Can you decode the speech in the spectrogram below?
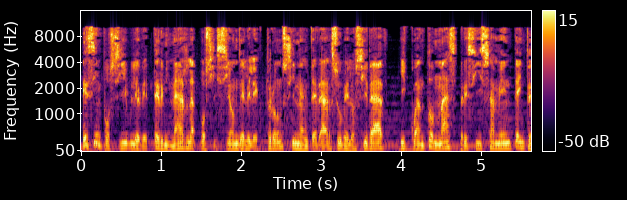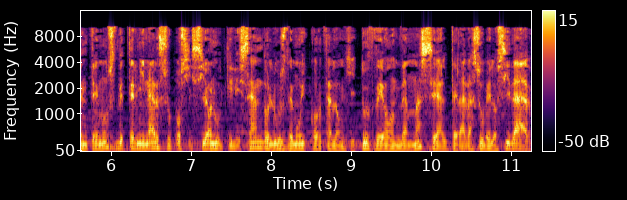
Es imposible determinar la posición del electrón sin alterar su velocidad, y cuanto más precisamente intentemos determinar su posición utilizando luz de muy corta longitud de onda más se alterará su velocidad.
